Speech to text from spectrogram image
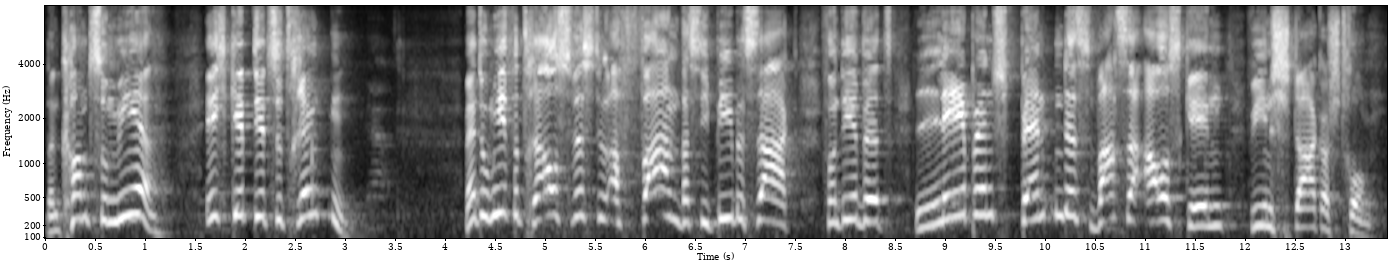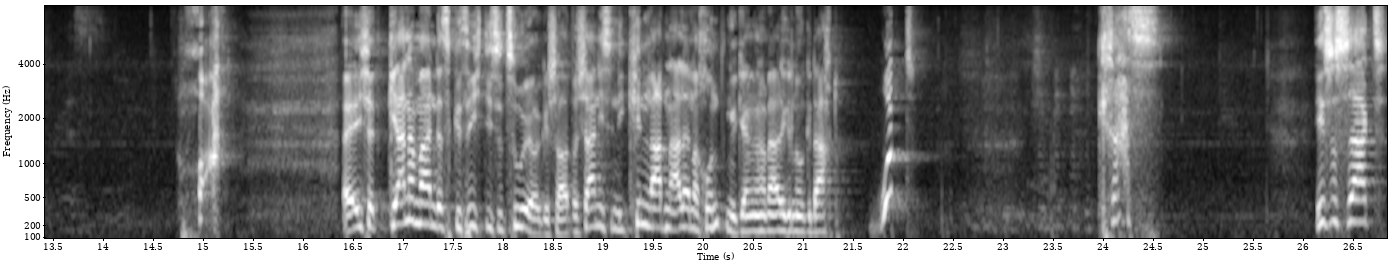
dann komm zu mir. Ich gebe dir zu trinken. Wenn du mir vertraust, wirst du erfahren, was die Bibel sagt. Von dir wird lebensspendendes Wasser ausgehen wie ein starker Strom. Ich hätte gerne mal in das Gesicht dieser Zuhörer geschaut. Wahrscheinlich sind die Kinnladen alle nach unten gegangen und haben alle nur gedacht, what? Krass. Jesus sagt,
